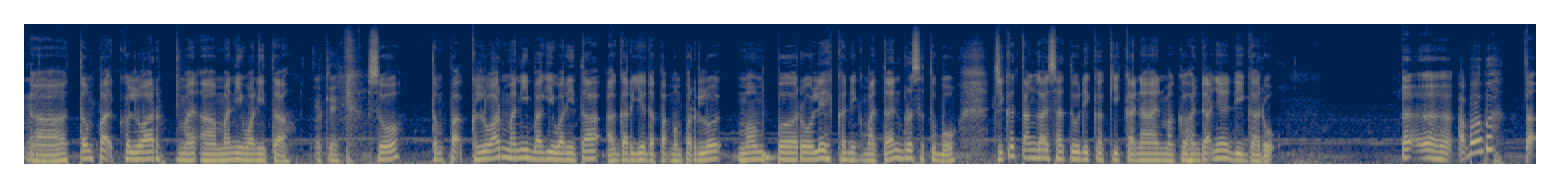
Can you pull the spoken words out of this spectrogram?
uh, tempat keluar ma- uh, mani wanita Okay. So, tempat keluar mani bagi wanita agar ia dapat memperlo- memperoleh kenikmatan bersetubuh. Jika tanggal satu di kaki kanan, maka hendaknya digaruk. Uh, uh, apa apa? Tak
